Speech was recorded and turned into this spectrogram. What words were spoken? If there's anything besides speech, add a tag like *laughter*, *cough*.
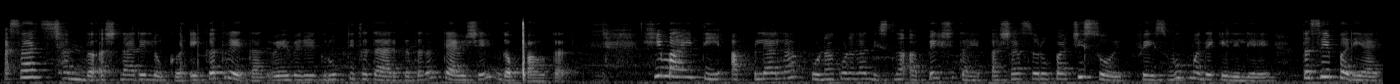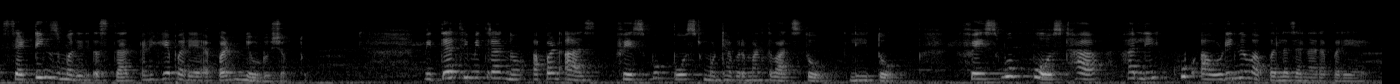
असाच छंद असणारे लोक एकत्र येतात वेगवेगळे ग्रुप तिथं तयार करतात आणि त्याविषयी गप्पा होतात. ही माहिती आपल्याला कोणाकोणाला दिसणं अपेक्षित आहे अशा स्वरूपाची सोय फेसबुकमध्ये केलेली आहे. तसे पर्याय सेटिंग्जमध्ये असतात आणि हे पर्याय आपण निवडू शकतो. विद्यार्थी मित्रांनो आपण आज फेसबुक पोस्ट मोठ्या प्रमाणात वाचतो लिहितो. फेसबुक पोस्ट हा हल्ली खूप आवडीनं वापरला जाणारा पर्याय आहे.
